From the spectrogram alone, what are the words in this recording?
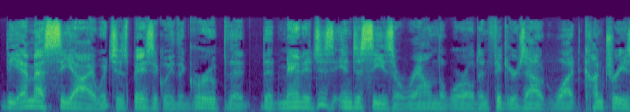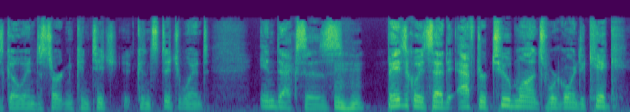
the MSCI, which is basically the group that, that manages indices around the world and figures out what countries go into certain constituent indexes, mm-hmm. basically said after two months, we're going to kick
